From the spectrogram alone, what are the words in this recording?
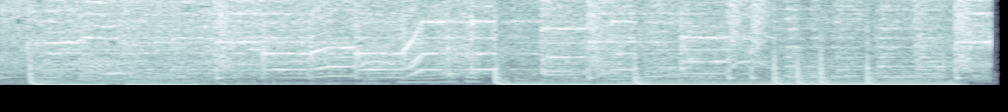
stay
